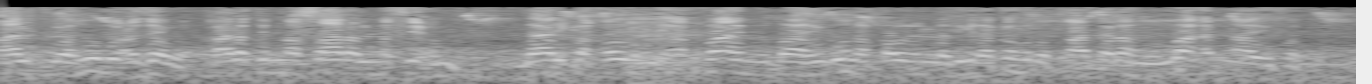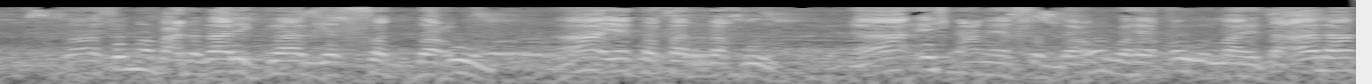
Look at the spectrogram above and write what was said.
قالت اليهود عزير قالت النصارى المسيح ذلك قول بافواههم يضاهئون قول الذين كفروا قاتلهم الله أن يؤفكون ثم بعد ذلك قال يصدعون. ها يتفرقون. ها إيش معنى يصدعون؟ وهي قول الله تعالى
